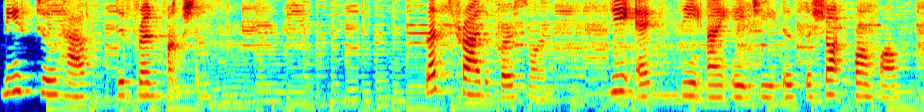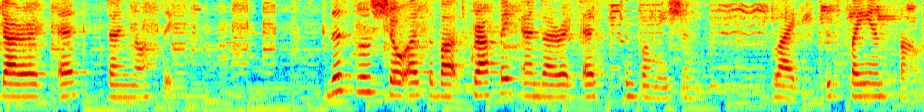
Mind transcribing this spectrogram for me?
These two have different functions. Let's try the first one. DXDIAG is the short form of direct DirectX Diagnostic. This will show us about graphic and direct DirectX information, like display and sound.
